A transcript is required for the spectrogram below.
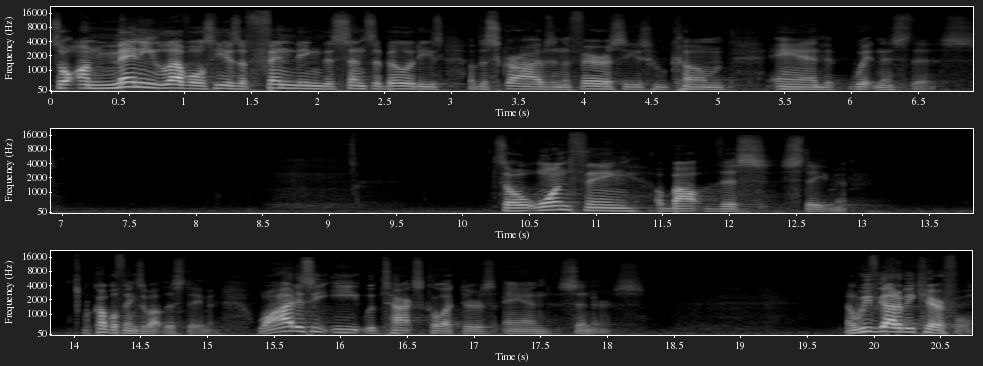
So, on many levels, he is offending the sensibilities of the scribes and the Pharisees who come and witness this. So, one thing about this statement, a couple things about this statement. Why does he eat with tax collectors and sinners? Now, we've got to be careful.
